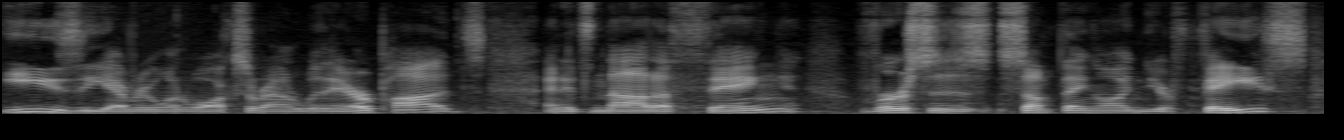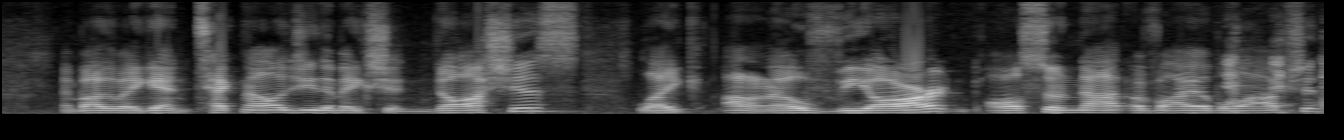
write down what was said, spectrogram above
easy everyone walks around with AirPods, and it's not a thing versus something on your face. And by the way, again, technology that makes you nauseous, like, I don't know, VR, also not a viable option.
